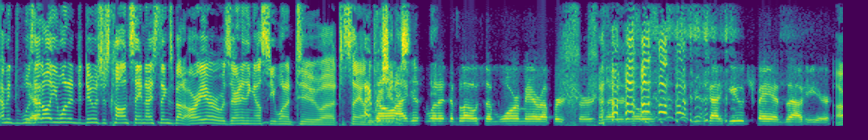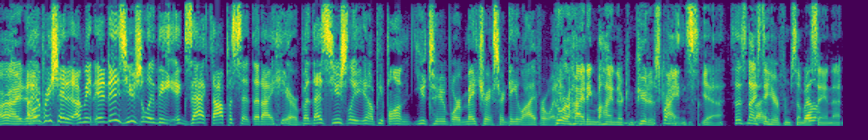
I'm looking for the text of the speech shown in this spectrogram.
I mean, was Yeah. that all you wanted to do? Was just call and say nice things about Aria, or was there anything else you wanted to uh, to say on I the No, radio? it. I just wanted to blow some warm air up her skirt and let her know You've got huge fans out here. All right. I appreciate it. I mean, it is usually the exact opposite that I hear, but that's usually you know people on YouTube or Matrix or DLive or whatever Who are hiding behind their computer screens. Yeah. So it's nice to hear from somebody Well, saying that.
